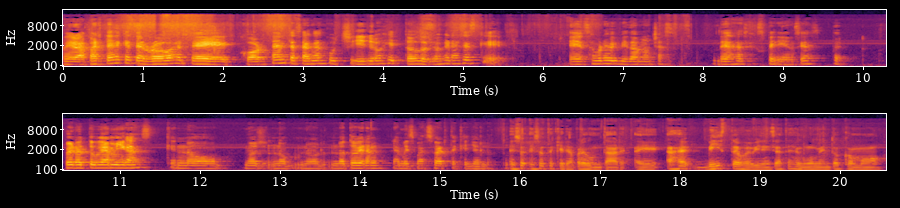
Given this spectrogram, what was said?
Pero aparte de que te roban, te cortan, te sacan cuchillos y todo. Yo gracias que he sobrevivido a muchas de esas experiencias, pero, pero tuve amigas que no, no, no, no, no tuvieran la misma suerte que yo lo tuve. Eso, eso te quería preguntar. Eh, ¿has- ¿Viste o evidenciaste en algún momento cómo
